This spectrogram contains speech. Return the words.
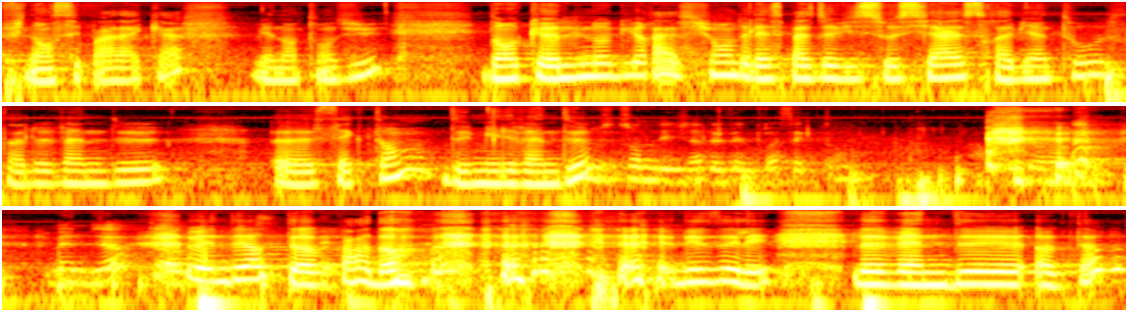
financé par la CAF, bien entendu. Donc, l'inauguration de l'espace de vie sociale sera bientôt, sera le 22 septembre 2022. Nous sommes déjà le 23 septembre. 22 octobre. 22 octobre, pardon. Désolée. Le 22 octobre.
